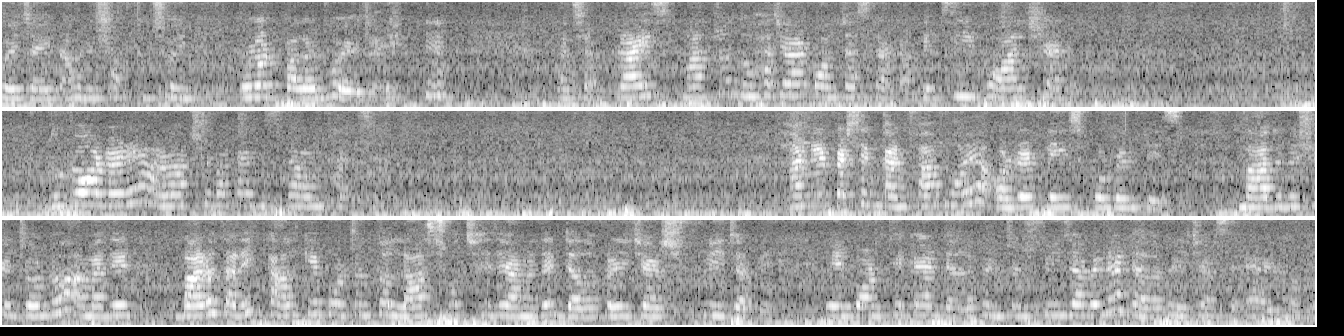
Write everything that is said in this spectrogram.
হয়ে যায়, তাহলে সব কিছুই ওলট পালট হয়ে যায়। আচ্ছা প্রাইস মাত্র দু হাজার পঞ্চাশ টাকা বেক্সি ভয়েল শ্যাডো দুটো অর্ডারে আরও একশো টাকা ডিসকাউন্ট থাকছে। হান্ড্রেড পার্সেন্ট কনফার্ম হয়ে অর্ডার প্লেস করবেন প্লিজ মা দিবসের জন্য আমাদের বারো তারিখ, কালকে পর্যন্ত লাস্ট হচ্ছে যে আমাদের ডেলিভারি চার্জ ফ্রি যাবে। এরপর থেকে আর ডেলিভারি চার্জ ফ্রি যাবে না ডেলিভারি চার্জ অ্যাড হবে।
